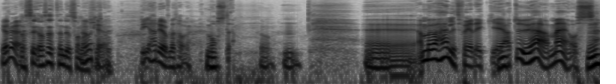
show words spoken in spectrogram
Gör det? Jag jag har sett en del sådana. Okej. kylskåp. Det hade jag velat ha. Måste. Ja. Mm. Eh, ja men vad härligt Fredrik eh, Mm. att du är här med oss. Mm.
